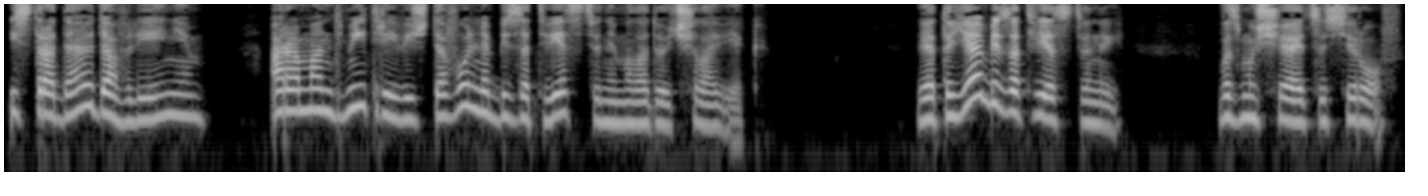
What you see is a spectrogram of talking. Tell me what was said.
и страдаю давлением а Роман Дмитриевич довольно безответственный молодой человек. «Это я безответственный?» — возмущается Серов.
